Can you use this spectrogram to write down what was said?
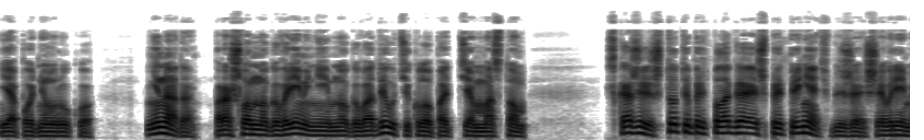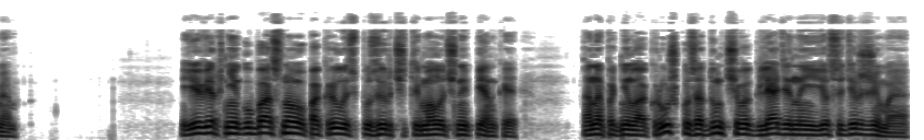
Я поднял руку. «Не надо. Прошло много времени, и много воды утекло под тем мостом». Скажи, что ты предполагаешь предпринять в ближайшее время?» Ее верхняя губа снова покрылась пузырчатой молочной пенкой. Она подняла кружку, задумчиво глядя на ее содержимое.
